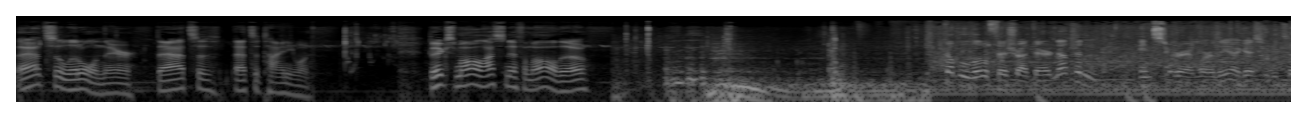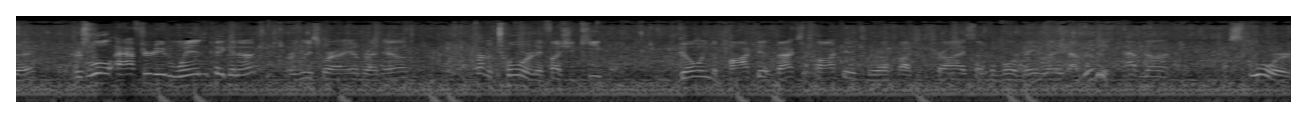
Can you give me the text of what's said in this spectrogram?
That's a little one there. That's a that's a tiny one. Big, small, I sniff them all though. A couple of little fish right there. Nothing Instagram worthy, I guess you could say. There's a little afternoon wind picking up, or at least where I am right now. I'm kind of torn if I should keep going to pocket, back to pockets, or if I should try something more main lake. I really have not explored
